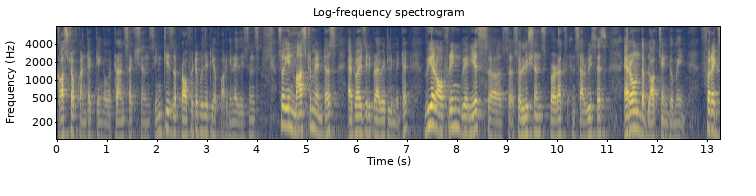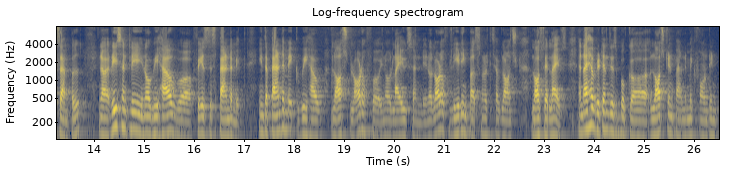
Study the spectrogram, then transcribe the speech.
cost of conducting our transactions increase the profitability of organizations. So in master mentors advisory private limited we are offering various uh, solutions products and services around the blockchain domain. For example uh, recently you know we have faced this pandemic in the pandemic we have lost a lot of uh, you know lives and you know a lot of leading personalities have launched lost their lives. And i have written this book uh, lost in pandemic found in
